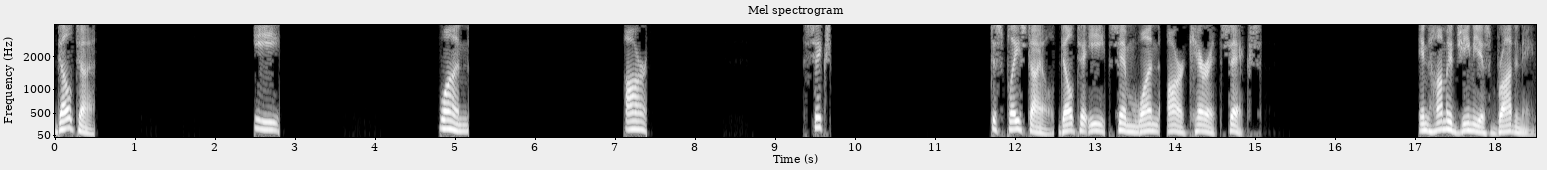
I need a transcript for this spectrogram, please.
Delta E 1 R 6 display style delta e sim 1 r caret 6 inhomogeneous broadening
